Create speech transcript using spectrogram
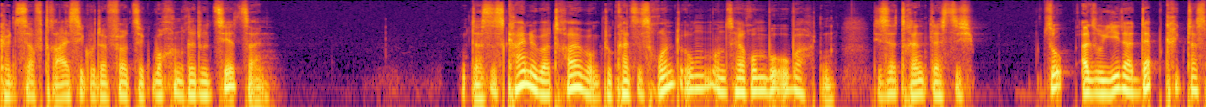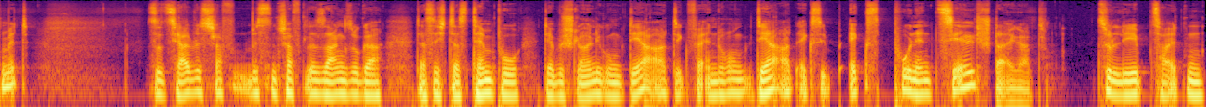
könnte es auf 30 oder 40 Wochen reduziert sein. Das ist keine Übertreibung. Du kannst es rund um uns herum beobachten. Dieser Trend lässt sich so, also jeder Depp kriegt das mit. Sozialwissenschaftler sagen sogar, dass sich das Tempo der Beschleunigung derartig Veränderung derart ex exponentiell steigert. Zu Lebzeiten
